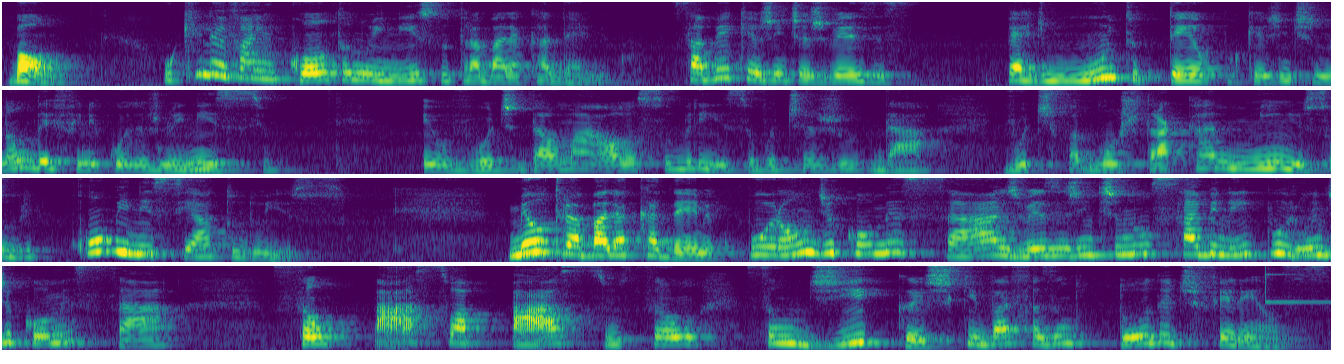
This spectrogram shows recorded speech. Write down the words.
Bom, o que levar em conta no início do trabalho acadêmico? Saber que a gente às vezes perde muito tempo porque a gente não define coisas no início? Eu vou te dar uma aula sobre isso, eu vou te ajudar, vou te mostrar caminhos sobre como iniciar tudo isso. Meu trabalho acadêmico, por onde começar? Às vezes a gente não sabe nem por onde começar são passo a passo, são, são dicas que vai fazendo toda a diferença.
